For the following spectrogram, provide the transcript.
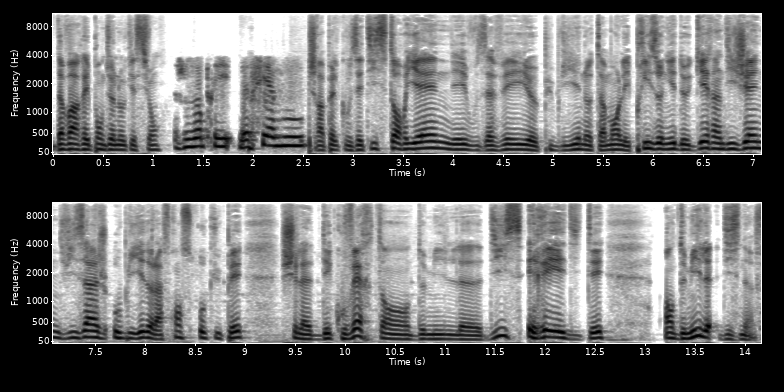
d'avoir répondu à nos questions. Je vous en prie. Merci à vous. Je rappelle que vous êtes historienne et vous avez euh, publié notamment Les prisonniers de guerre indigène, visage oublié de la France occupée chez la découverte en 2010 et réédité en 2019.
